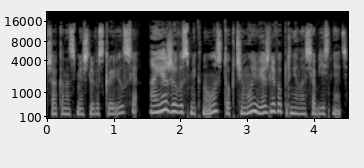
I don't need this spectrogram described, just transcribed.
Шака насмешливо скривился, а я живо смекнула, что к чему и вежливо принялась объяснять.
